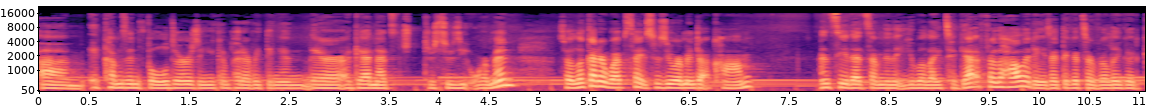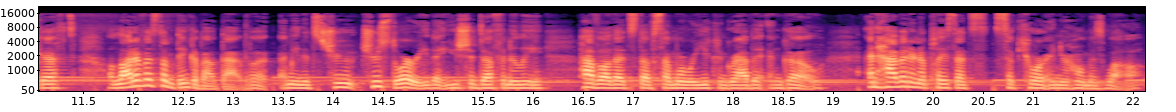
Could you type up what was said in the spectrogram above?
um, it comes in folders, and you can put everything in there. Again, that's through Susie Orman. So look at our website, susieorman.com and see that's something that you would like to get for the holidays. I think it's a really good gift. A lot of us don't think about that, but I mean, it's true true story that you should definitely have all that stuff somewhere where you can grab it and go, and have it in a place that's secure in your home as well.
